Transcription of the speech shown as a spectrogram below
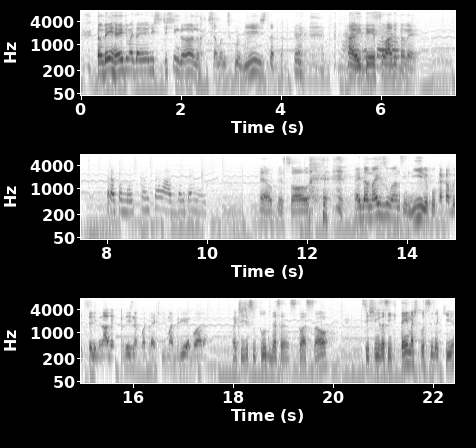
também rende, mas aí eles te xingando, te chamando de clubista. Ah, aí tem esse é lado também. É o famoso cancelado da internet. É, o pessoal ainda mais zoando assim, Liverpool, que acabou de ser eliminado outra vez, né, pro Atlético de Madrid agora, antes disso tudo, dessa situação. Esses times assim que tem mais torcida aqui,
